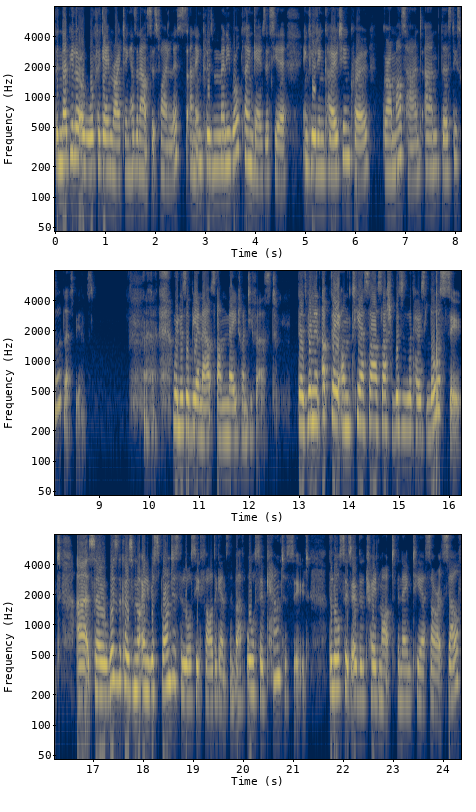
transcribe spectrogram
The Nebula Award for Game Writing has announced its finalists and includes many role playing games this year, including Coyote and Crow, Grandma's Hand, and Thirsty Sword Lesbians. Winners will be announced on May 21st. There's been an update on the TSR slash Wizards of the Coast lawsuit. Uh, so, Wizards of the Coast have not only responded to the lawsuit filed against them, but have also countersued. The lawsuit's over the trademark to the name TSR itself,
